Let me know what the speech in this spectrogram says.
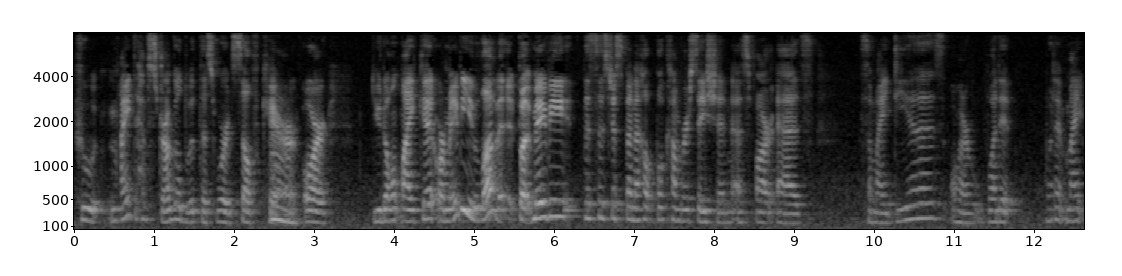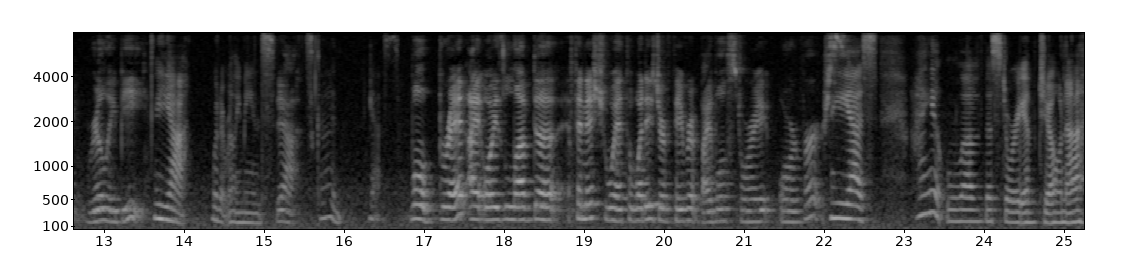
who might have struggled with this word self care Mm. or you don't like it or maybe you love it, but maybe this has just been a helpful conversation as far as some ideas or what it what it might really be. Yeah. What it really means. Yeah. It's good. Yes. Well, Brit, I always love to finish with what is your favorite Bible story or verse? Yes. I love the story of Jonah.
